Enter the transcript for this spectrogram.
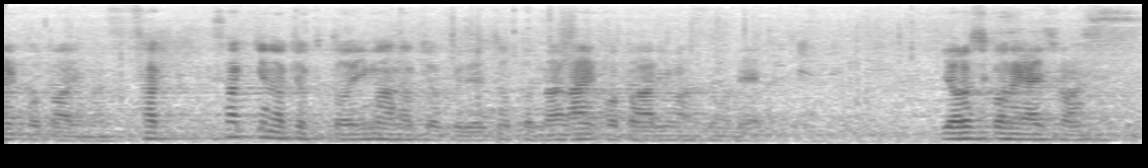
長いことあります。ささっきの曲と今の曲でちょっと長いことありますのでよろしくお願いします。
